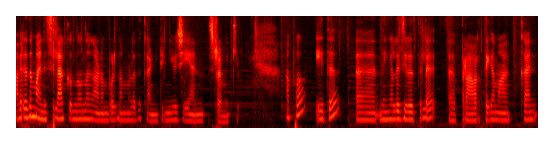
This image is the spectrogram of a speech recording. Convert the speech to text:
അവരത് മനസ്സിലാക്കുന്നു എന്ന് കാണുമ്പോൾ നമ്മളത് കണ്ടിന്യൂ ചെയ്യാനും ശ്രമിക്കും. അപ്പോൾ ഇത് നിങ്ങളുടെ ജീവിതത്തിൽ പ്രാവർത്തികമാക്കാൻ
